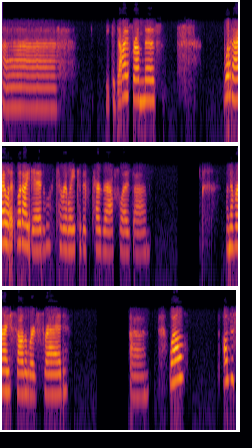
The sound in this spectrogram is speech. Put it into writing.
uh, he could die from this. What I what I did to relate to this paragraph was uh, whenever I saw the word Fred, uh, well, I'll just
